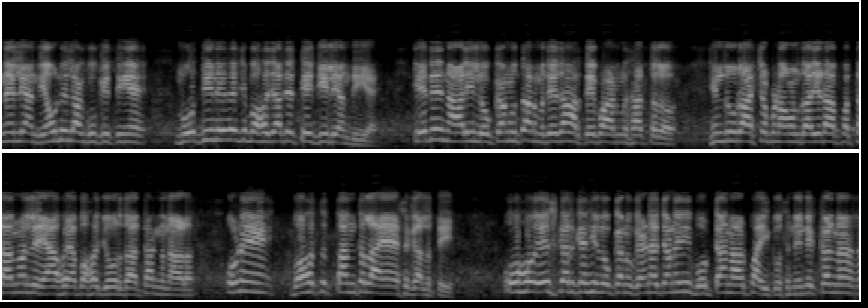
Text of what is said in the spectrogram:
ਨੇ ਲਿਆਂਦੀਆਂ, ਉਹਨੇ ਲਾਗੂ ਕੀਤੀਆਂ ਮੋਦੀ ਨੇ ਇਹਦੇ 'ਚ ਬਹੁਤ ਜ਼ਿਆਦਾ ਤੇਜ਼ੀ ਲਿਆਂਦੀ ਹੈ ਇਹਦੇ ਨਾਲ ਹੀ ਲੋਕਾਂ ਨੂੰ ਧਰਮ ਦੇ ਆਧਾਰ ਤੇ ਪਾੜਨ ਖਾਤਰ ਹਿੰਦੂ ਰਾਸ਼ਟਰ ਬਣਾਉਣ ਦਾ ਜਿਹੜਾ ਪੱਤਾ ਉਹਨਾਂ ਨੇ ਲਿਆ ਹੋਇਆ ਬਹੁਤ ਜ਼ੋਰਦਾਰ ਢੰਗ ਨਾਲ, ਉਹਨੇ ਬਹੁਤ ਤੰਤ ਲਾਇਆ ਇਸ ਗੱਲ ਤੇ। ਉਹ ਇਸ ਕਰਕੇ ਅਸੀਂ ਲੋਕਾਂ ਨੂੰ ਕਹਿਣਾ ਚਾਹੁੰਦੇ ਵੀ ਵੋਟਾਂ ਨਾਲ ਭਾਈ ਕੁਛ ਨਹੀਂ ਨਿਕਲਣਾ।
